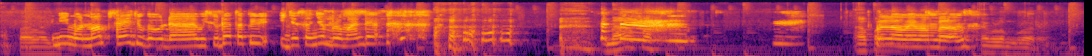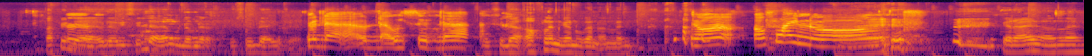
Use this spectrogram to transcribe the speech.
apalagi Ini mohon maaf, saya juga udah wisuda tapi ijazahnya belum ada. kenapa apa belum, memang belum. saya belum keluar ya? tapi udah udah wisuda kan udah bener wisuda gitu ya Udah, udah wisuda. wisuda offline kan bukan online Oh, offline dong. Kirain online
